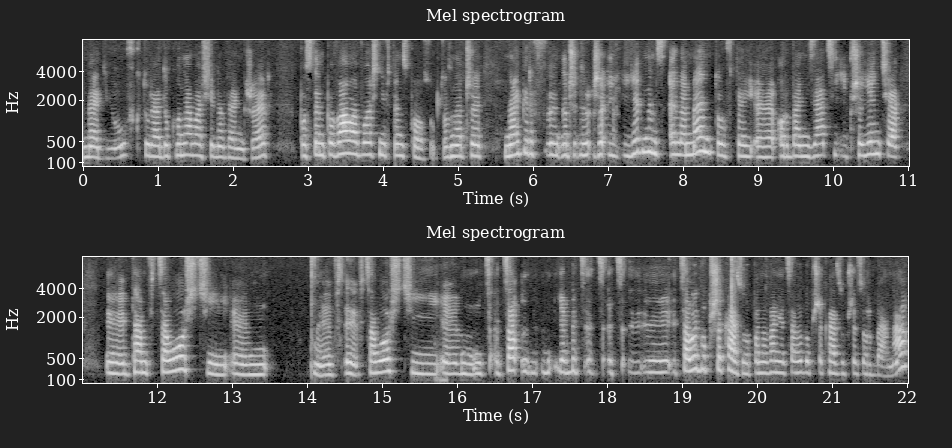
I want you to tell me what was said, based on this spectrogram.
mediów, która dokonała się na Węgrzech, postępowała właśnie w ten sposób. To znaczy, najpierw, y, znaczy, że jednym z elementów tej e, urbanizacji i przejęcia y, tam w całości w, w całości ca, jakby całego przekazu, opanowania całego przekazu przez Orbana,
